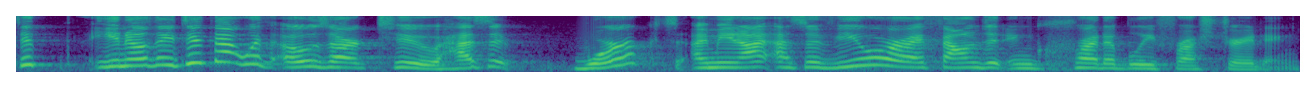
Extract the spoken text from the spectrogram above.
Did you know they did that with Ozark too? Has it worked? I mean, I, as a viewer, I found it incredibly frustrating.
